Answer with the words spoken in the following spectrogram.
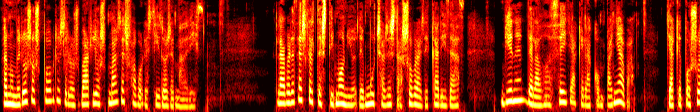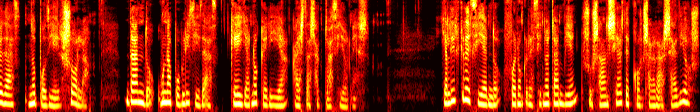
a numerosos pobres de los barrios más desfavorecidos de Madrid. La verdad es que el testimonio de muchas de estas obras de caridad vienen de la doncella que la acompañaba, ya que por su edad no podía ir sola, dando una publicidad que ella no quería a estas actuaciones. Y al ir creciendo fueron creciendo también sus ansias de consagrarse a Dios,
